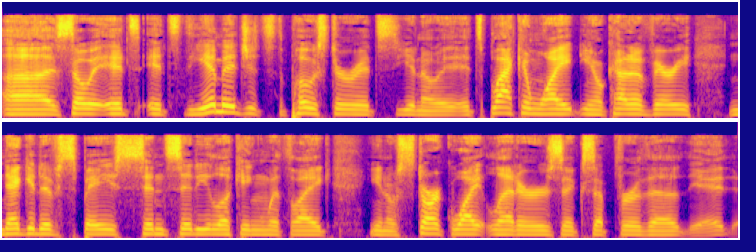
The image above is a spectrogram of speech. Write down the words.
uh, so it's it's the image, it's the poster, it's you know it's black and white, you know, kind of very negative space, Sin City looking with like you know stark white letters, except for the uh,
